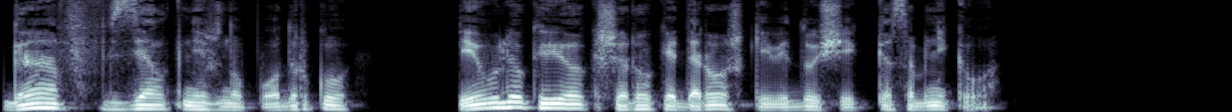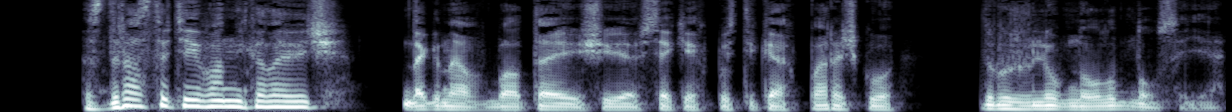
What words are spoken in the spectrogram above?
Граф взял княжну под руку и увлек ее к широкой дорожке, ведущей к особняку. «Здравствуйте, Иван Николаевич!» Догнав болтающую о всяких пустяках парочку, дружелюбно улыбнулся я.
